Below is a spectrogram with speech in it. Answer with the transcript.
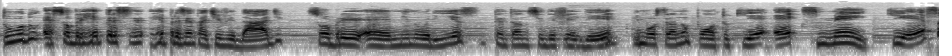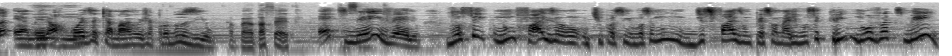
tudo é sobre repre- representatividade, sobre é, minorias tentando se defender e mostrando um ponto que é X-Men, que essa é a melhor Uhum. coisa que a Marvel já produziu. Rafael, tá certo. X-Men, velho, você não faz, um, tipo assim, você não desfaz um personagem, você cria um novo X-Men.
